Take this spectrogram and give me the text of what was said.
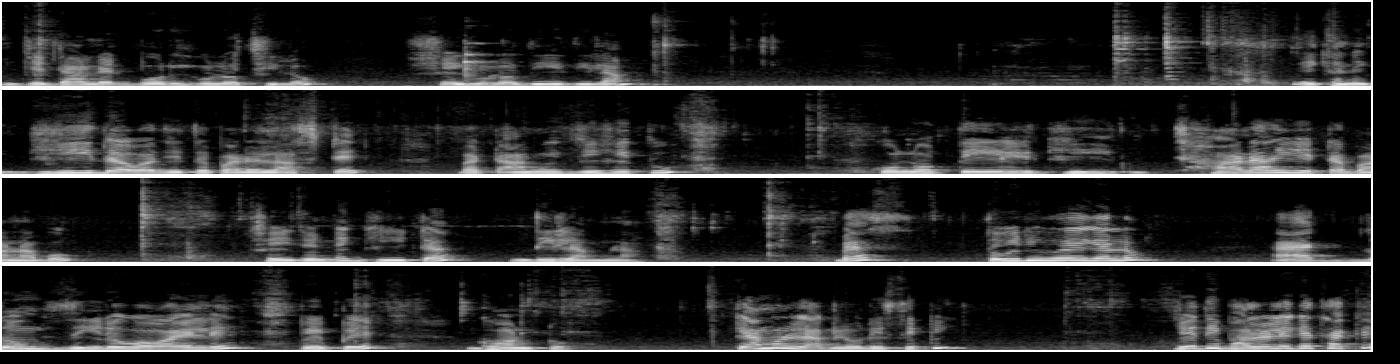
যে ডালের বড়িগুলো ছিল, সেগুলো দিয়ে দিলাম। এখানে ঘি দেওয়া যেতে পারে লাস্টে বাট আমি যেহেতু কোনো তেল ঘি ছাড়াই এটা বানাবো, সেই জন্যে ঘিটা দিলাম না। ব্যাস, তৈরি হয়ে গেল। একদম জিরো অয়েলে পেঁপের ঘন্ট। কেমন লাগল রেসিপি যদি ভালো লেগে থাকে,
